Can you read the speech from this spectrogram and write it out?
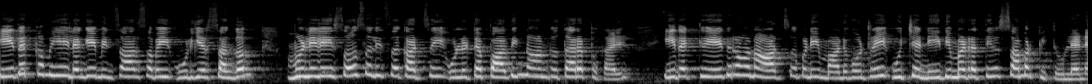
இதற்கமைய இலங்கை மின்சார சபை ஊழியர் சங்கம் முன்னிலை சோசலிச கட்சி உள்ளிட்ட பதினான்கு தரப்புகள் இதற்கு எதிரான ஆட்சேபனை மனு ஒன்றை உச்ச நீதிமன்றத்தில் சமர்ப்பித்துள்ளன.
